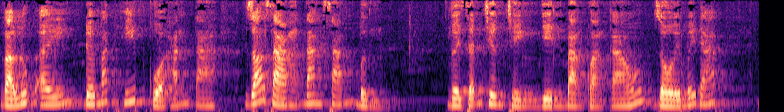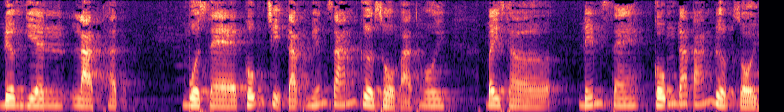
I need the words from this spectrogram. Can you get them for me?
Vào lúc ấy, đôi mắt híp của hắn ta rõ ràng đang sáng bừng. Người dẫn chương trình nhìn bảng quảng cáo rồi mới đáp. Đương nhiên là thật. Mua xe cũng chỉ tặng miếng dán cửa sổ mà thôi. Bây giờ đến xe cũng đã bán được rồi.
